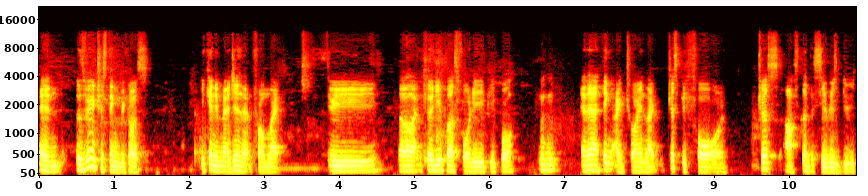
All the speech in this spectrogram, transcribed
And it was very interesting because you can imagine that from like three like 30 plus 40 people. Mhm. And then I think I joined like just before or just after the series B.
